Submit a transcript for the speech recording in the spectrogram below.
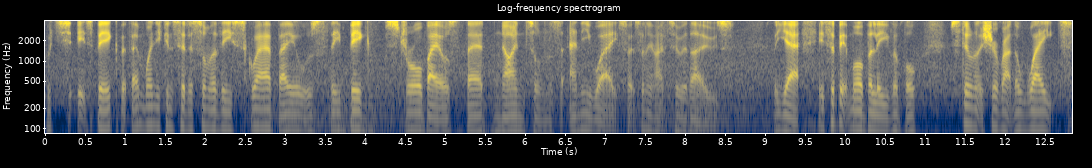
which it's big but then when you consider some of these square bales the big straw bales they're 9 tons anyway so it's only like two of those. But yeah it's a bit more believable. Still not sure about the weight.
